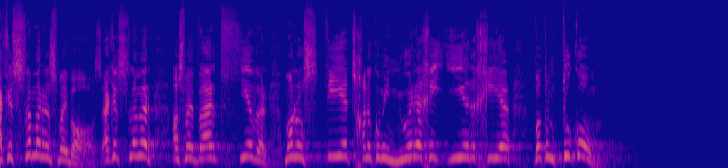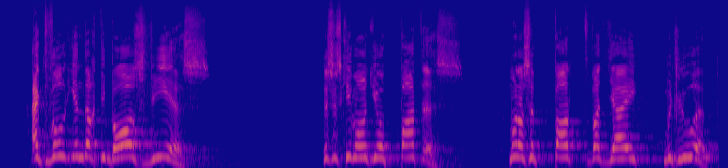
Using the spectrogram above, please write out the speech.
ek is slimmer as my baas. Ek is slimmer as my werkgewer, maar nog steeds gaan ek hom die nodige eer gee wat hom toekom. Ek wil eendag die baas wees. Dis miskien waar jy op pad is. Maar daar's 'n pad wat jy moet loop.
